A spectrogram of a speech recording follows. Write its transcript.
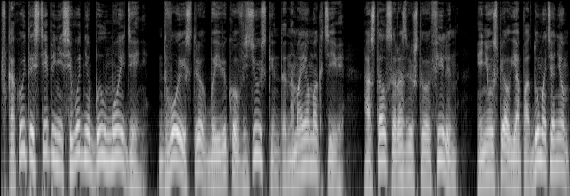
В какой-то степени сегодня был мой день. Двое из трех боевиков Зюскинда на моем активе. Остался разве что филин, и не успел я подумать о нем,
